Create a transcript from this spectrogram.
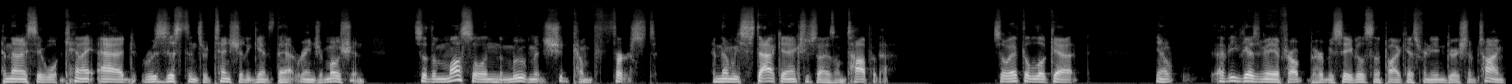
And then I say, well, can I add resistance or tension against that range of motion? So the muscle and the movement should come first. And then we stack an exercise on top of that. So we have to look at, you know, I think you guys may have heard me say, if you listen to the podcast for any duration of time,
